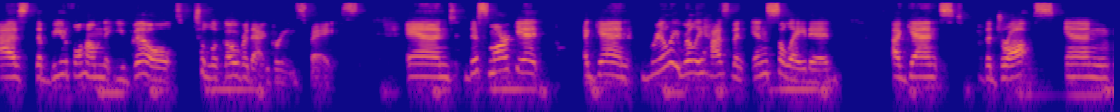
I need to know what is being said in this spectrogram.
as the beautiful home that you built to look over that green space. And this market, again, really, really has been insulated against the drops in.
